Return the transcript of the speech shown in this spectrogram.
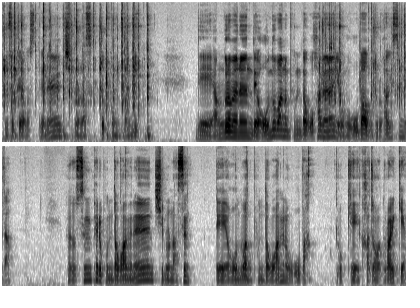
분석대가 봤을 때는 지로나 승적 보는 경기. 네, 안 그러면은 네, 어느 반을 본다고 하면은 이거는 오바 보도록 하겠습니다. 그래서 승패를 본다고 하면은 지로나 승. 네, 어느 반을 본다고 하면은 오바. 이렇게 가져가도록 할게요.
